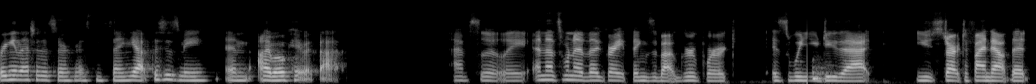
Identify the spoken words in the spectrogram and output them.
bringing that to the surface and saying, yeah, this is me and I'm okay with that. Absolutely. And that's one of the great things about group work is when you do mm. that, you start to find out that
